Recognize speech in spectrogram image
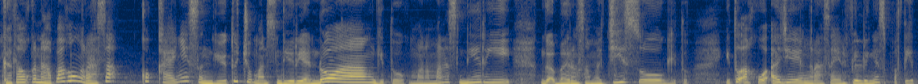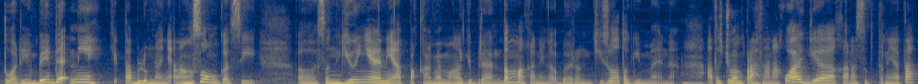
gak tahu kenapa aku ngerasa kok kayaknya Sengyu itu cuman sendirian doang gitu ke mana-mana sendiri nggak bareng sama Jisoo gitu. Itu aku aja yang ngerasain feelingnya seperti itu ada yang beda nih. Kita belum nanya langsung ke si uh, Senggyunya nih apakah memang lagi berantem makanya nggak bareng Jisoo atau gimana. Atau cuman perasaan aku aja karena ternyata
